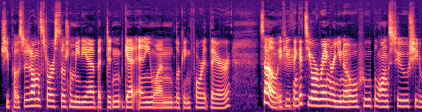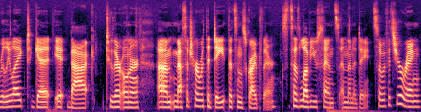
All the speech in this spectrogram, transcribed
She posted it on the store's social media, but didn't get anyone looking for it there. So if you think it's your ring or you know who it belongs to, she'd really like to get it back to their owner. Um, message her with the date that's inscribed there. It says "Love you since" and then a date. So if it's your ring,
